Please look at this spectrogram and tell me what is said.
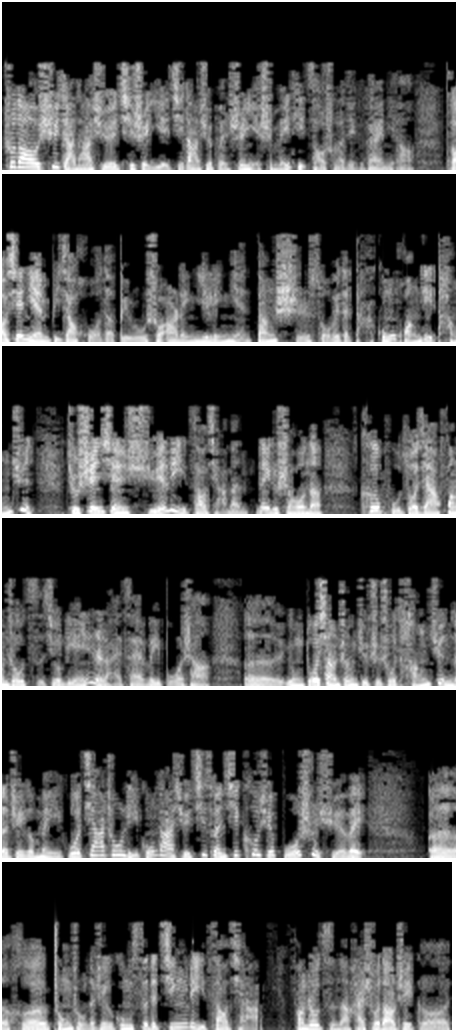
说到虚假大学，其实野鸡大学本身也是媒体造出来的一个概念啊。早些年比较火的，比如说二零一零年，当时所谓的打工皇帝唐骏就深陷学历造假门。那个时候呢，科普作家方舟子就连日来在微博上，呃，用多项证据指出唐骏的这个美。美国加州理工大学计算机科学博士学位，呃，和种种的这个公司的经历造假。方舟子呢还说到这个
